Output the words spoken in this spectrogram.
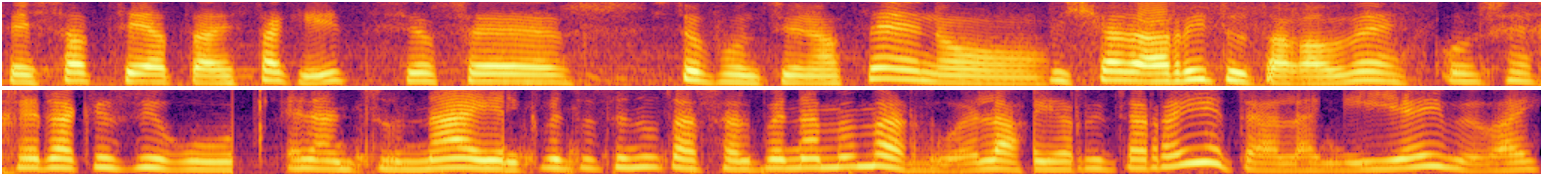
cesatzea eta ez dakit, zeo zer ez du funtzionatzen, o pixka da harrituta gaude. Konsejerak ez digu erantzun nahi, nik pentsatzen dut azalpena eman behar duela. Herritarrei eta langilei bebai.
